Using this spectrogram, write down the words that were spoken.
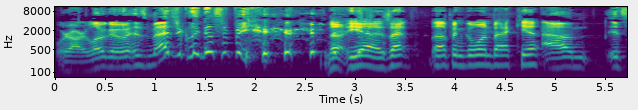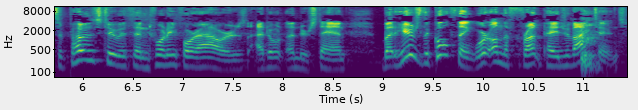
where our logo has magically disappeared. No, yeah, is that up and going back yet? um, it's supposed to within 24 hours. I don't understand. But here's the cool thing we're on the front page of iTunes.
